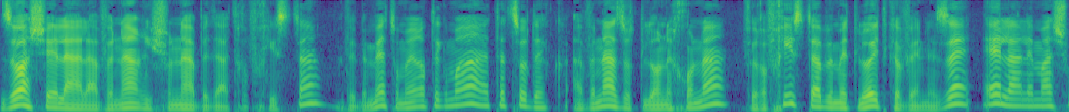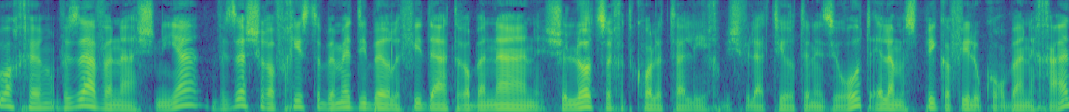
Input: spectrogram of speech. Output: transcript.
זו השאלה על ההבנה הראשונה בדעת רב חיסטה, ובאמת אומרת הגמרא, אתה צודק. ההבנה הזאת לא נכונה, ורב חיסטה באמת לא התכוון לזה, אלא למשהו אחר. וזו ההבנה השנייה, וזה שרב חיסטה באמת דיבר לפי דעת רבנן, שלא צריך את כל התהליך בשביל להתיר את הנזירות, אלא מספיק אפילו קורבן אחד,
